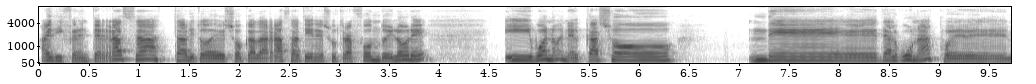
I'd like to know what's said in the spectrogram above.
Hay diferentes razas, tal y todo eso. Cada raza tiene su trasfondo y lore. Y bueno, en el caso de, de algunas, pues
